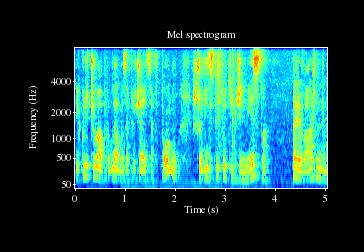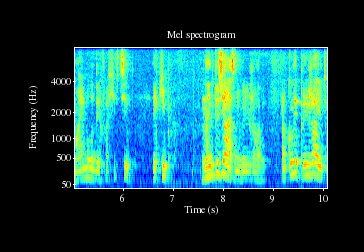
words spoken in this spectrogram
і ключова проблема заключається в тому, що в інституті бджільництва переважно немає молодих фахівців, які б на ентузіазмі виїжджали. А коли приїжджають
